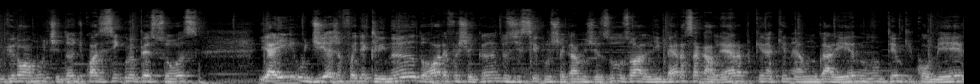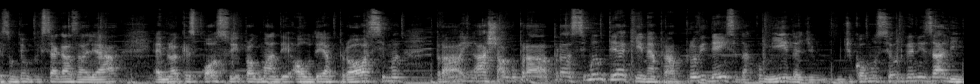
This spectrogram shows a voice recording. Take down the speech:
virou uma multidão de quase 5 mil pessoas e aí o dia já foi declinando, a hora foi chegando, os discípulos chegaram Jesus, olha, libera essa galera, porque aqui é um lugar ermo, não tem o que comer, eles não têm o que se agasalhar. É melhor que eles possam ir para alguma aldeia próxima para achar algo para se manter aqui, né? Para providência da comida, de, de como se organizar ali.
